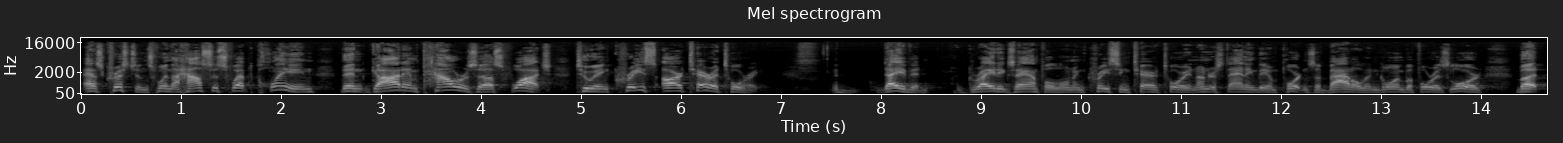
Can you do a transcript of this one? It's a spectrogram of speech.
as Christians. When the house is swept clean, then God empowers us, watch, to increase our territory. David, great example on increasing territory and understanding the importance of battle and going before his Lord. But,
